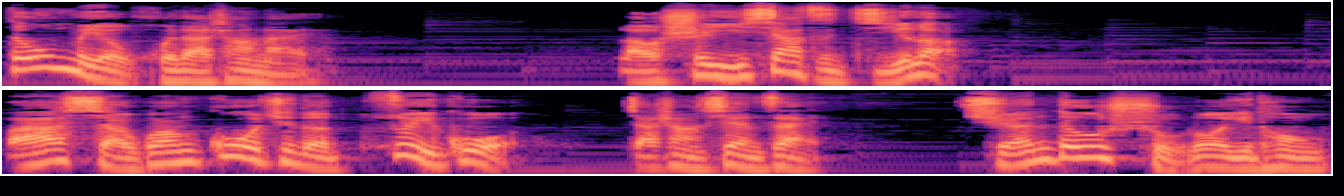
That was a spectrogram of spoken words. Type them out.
都没有回答上来，老师一下子急了。把小光过去的罪过加上现在，全都数落一通。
